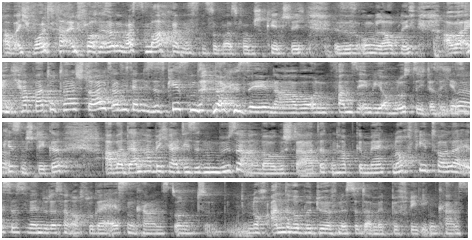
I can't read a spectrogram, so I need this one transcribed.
Aber ich wollte einfach irgendwas machen. Das ist sowas von kitschig. Es ist unglaublich. Aber ich hab, war total stolz, als ich dann dieses Kissen dann da gesehen habe und fand es irgendwie auch lustig, dass ich jetzt ein Kissen sticke. Aber dann habe ich halt diesen Gemüseanbau gestartet und habe gemerkt, noch viel toller ist es, wenn du das dann auch sogar essen kannst und noch andere Bedürfnisse damit befriedigen kannst.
